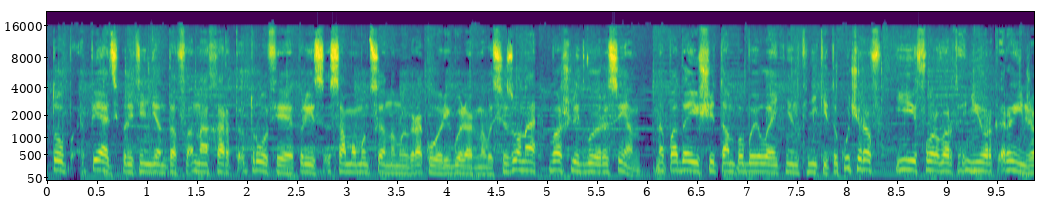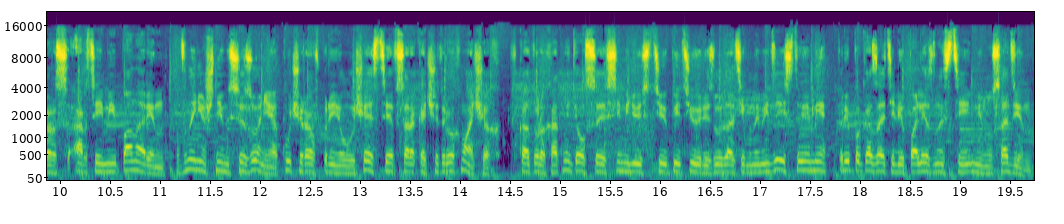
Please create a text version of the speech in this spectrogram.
В топ-5 претендентов на Харт-трофи, приз самому ценному игроку регулярного сезона, вошли двое россиян. Нападающий Тампа Бэй Лайтнинг Никита Кучеров и форвард Нью-Йорк Рейнджерс Артемий Панарин. В нынешнем сезоне Кучеров принял участие в 44 матчах, в которых отметился 75 результативными действиями при показателе полезности минус один.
